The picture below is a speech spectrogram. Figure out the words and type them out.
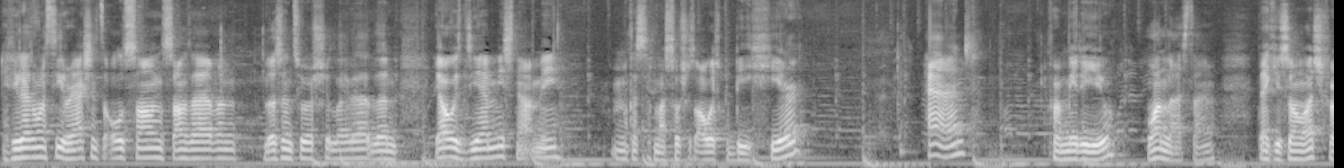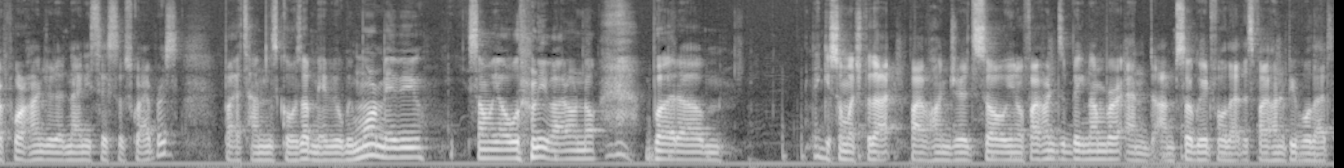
if you guys want to see reactions to old songs, songs I haven't listened to or shit like that, then you always DM me, snap me. Because my socials always will be here. And from me to you, one last time, thank you so much for 496 subscribers. By the time this goes up, maybe it'll be more, maybe some of y'all will leave, I don't know. But um, thank you so much for that 500 so you know 500 is a big number and i'm so grateful that there's 500 people that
